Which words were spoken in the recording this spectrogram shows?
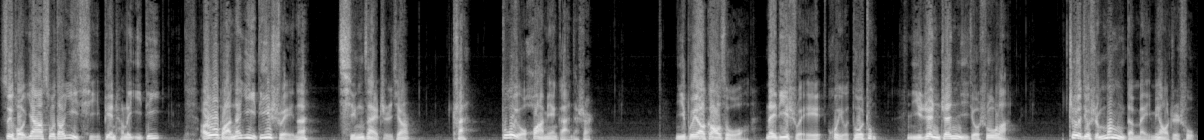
最后压缩到一起变成了一滴，而我把那一滴水呢，擎在指尖儿，看多有画面感的事儿。你不要告诉我那滴水会有多重，你认真你就输了。这就是梦的美妙之处，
